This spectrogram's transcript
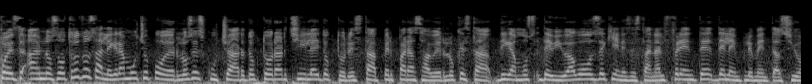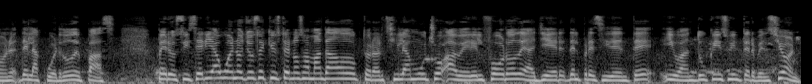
Pues a nosotros nos alegra mucho poderlos escuchar, doctor Archila y doctor Stapper, para saber lo que está, digamos, de viva voz de quienes están al frente de la implementación del acuerdo de paz. Pero sí sería bueno, yo sé que usted nos ha mandado, doctor Archila, mucho a ver el foro de ayer del presidente Iván Duque y su intervención,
